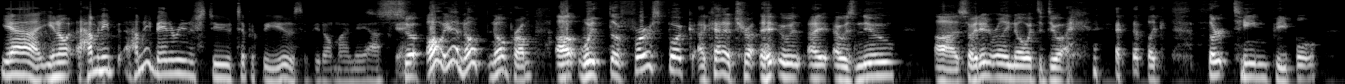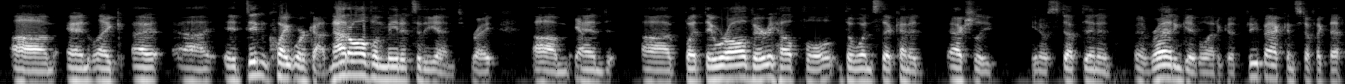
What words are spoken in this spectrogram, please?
Yeah, you know how many how many beta readers do you typically use, if you don't mind me asking? So, oh yeah, no, no problem. Uh, with the first book, I kind of tr- it was I, I was new, uh, so I didn't really know what to do. I had like thirteen people, um, and like uh, uh, it didn't quite work out. Not all of them made it to the end, right? Um, yeah. And uh, but they were all very helpful. The ones that kind of actually you know stepped in and, and read and gave a lot of good feedback and stuff like that.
